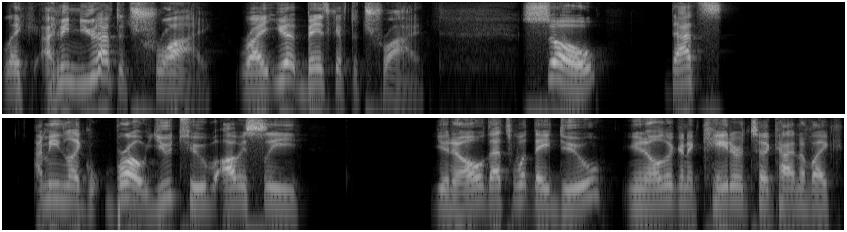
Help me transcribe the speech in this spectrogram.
Like, I mean, you have to try, right? You basically have to try. So that's, I mean, like, bro, YouTube obviously you know, that's what they do. You know, they're going to cater to kind of like,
